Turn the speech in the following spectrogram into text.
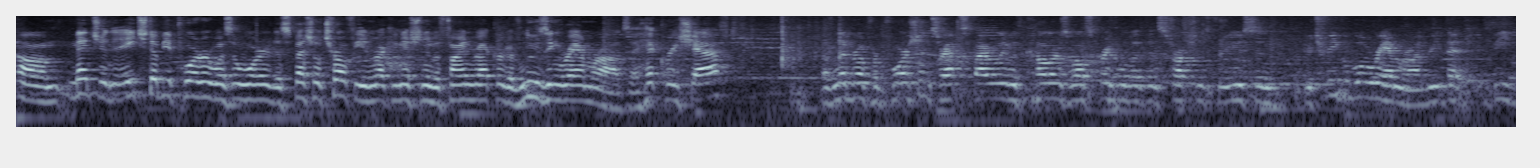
um, mentioned that H.W. Porter was awarded a special trophy in recognition of a fine record of losing ramrods, a hickory shaft of liberal proportions, wrapped spirally with colors, well sprinkled with instructions for use in retrievable ramrod. Read that. Be,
